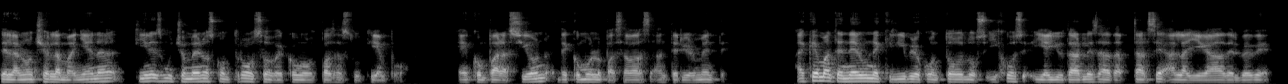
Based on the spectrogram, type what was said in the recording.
De la noche a la mañana tienes mucho menos control sobre cómo pasas tu tiempo en comparación de cómo lo pasabas anteriormente. Hay que mantener un equilibrio con todos los hijos y ayudarles a adaptarse a la llegada del bebé.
